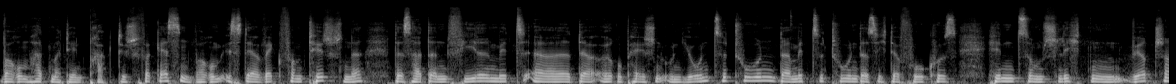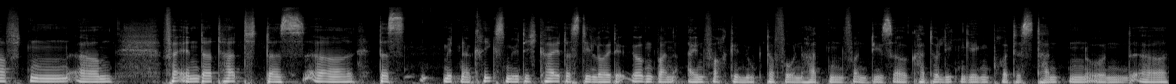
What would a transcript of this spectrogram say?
warum hat man den praktisch vergessen? Warum ist der weg vom Tisch? Ne? Das hat dann viel mit äh, der Europäischen Union zu tun, damit zu tun, dass sich der Fokus hin zum schlichten Wirtschaften ähm, verändert hat, dass äh, das mit einer Kriegsmüdigkeit, dass die Leute irgendwann einfach genug davon hatten, von dieser Katholiken gegen Protestanten und äh,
